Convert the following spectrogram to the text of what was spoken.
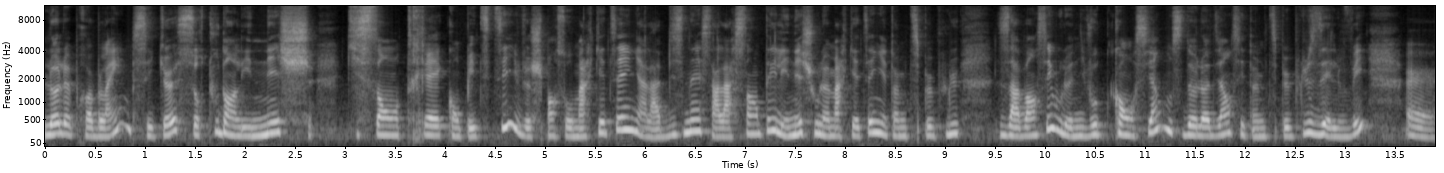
Là, le problème, c'est que surtout dans les niches qui sont très compétitives, je pense au marketing, à la business, à la santé, les niches où le marketing est un petit peu plus avancé, où le niveau de conscience de l'audience est un petit peu plus élevé, euh,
